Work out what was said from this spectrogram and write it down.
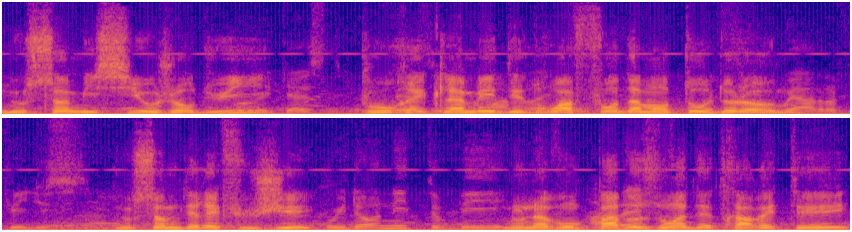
Nous sommes ici aujourd'hui pour réclamer des droits fondamentaux de l'homme. Nous sommes des réfugiés. Nous n'avons pas besoin d'être arrêtés.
